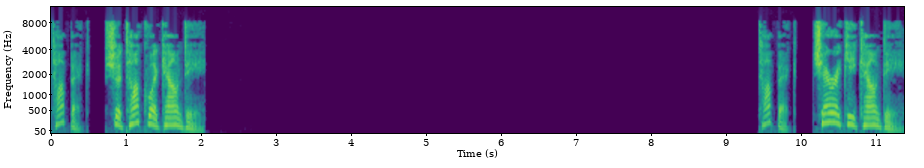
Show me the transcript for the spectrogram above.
Topic: Chautauqua County. Topic: Cherokee County.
